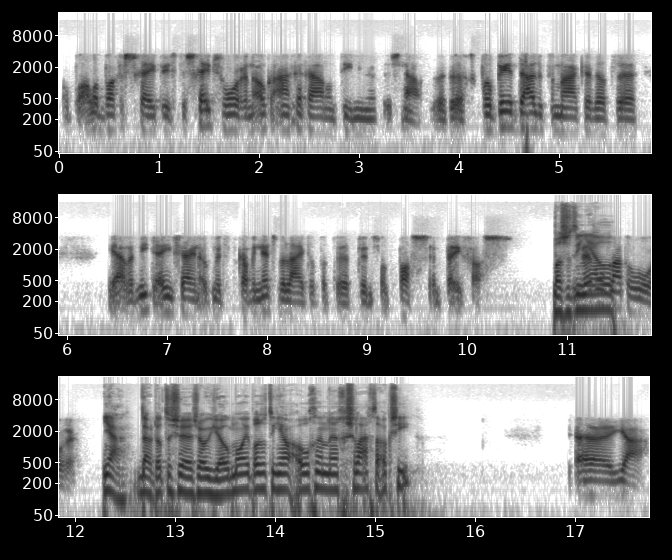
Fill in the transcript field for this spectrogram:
op alle bakkersschepen is de scheepshoren ook aangegaan om tien uur. Dus nou, we hebben geprobeerd duidelijk te maken dat ja, we het niet eens zijn ook met het kabinetsbeleid op het punt van PAS en PFAS. Was het in dus jouw... laten horen. Ja, nou dat is uh, sowieso mooi. Was het in jouw ogen een geslaagde actie? ja.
